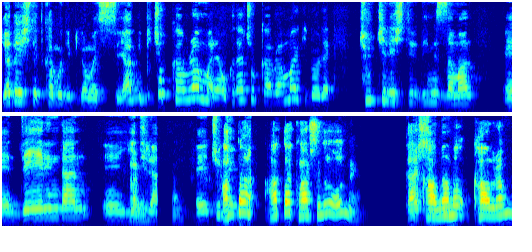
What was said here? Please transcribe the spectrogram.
Ya da işte kamu diplomasisi. Ya bir- birçok kavram var ya. O kadar çok kavram var ki böyle Türkçeleştirdiğimiz zaman e, değerinden e, yitiren. tabii. E, çünkü Hatta hatta karşılığı olmayan. karşılıklı Kavramı kavram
